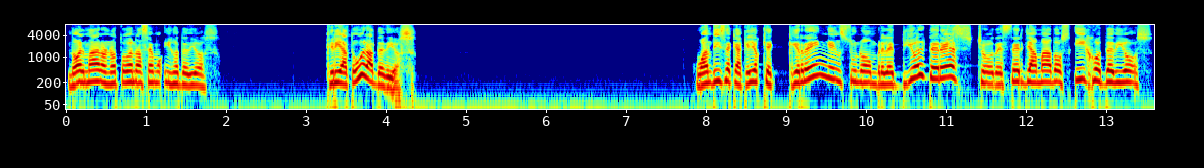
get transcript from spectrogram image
No, hermano, no todos nacemos hijos de Dios. Criaturas de Dios. Juan dice que aquellos que creen en su nombre les dio el derecho de ser llamados hijos de Dios.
